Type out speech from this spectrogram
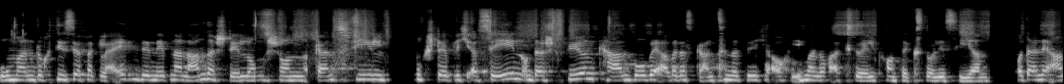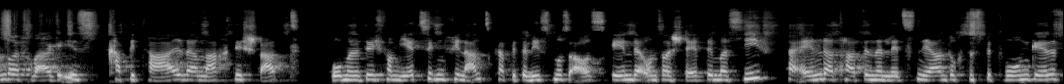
wo man durch diese vergleichende Nebeneinanderstellung schon ganz viel buchstäblich ersehen und erspüren kann, wo wir aber das Ganze natürlich auch immer noch aktuell kontextualisieren. Und eine andere Frage ist Kapital, wer macht die Stadt? Wo man natürlich vom jetzigen Finanzkapitalismus ausgehen, der unsere Städte massiv verändert hat in den letzten Jahren durch das Betongeld,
